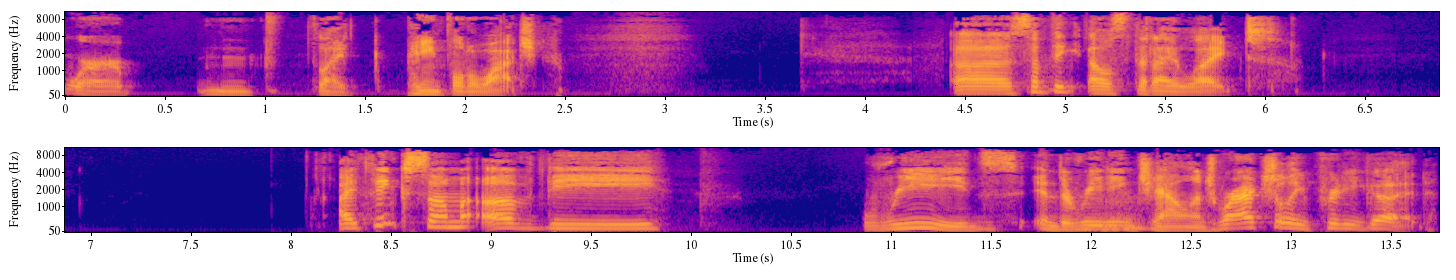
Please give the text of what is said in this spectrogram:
were like painful to watch. Uh something else that I liked. I think some of the reads in the reading challenge were actually pretty good.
